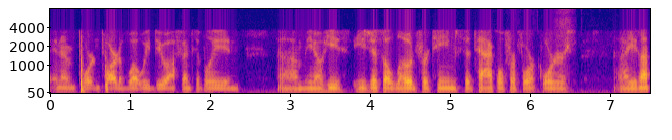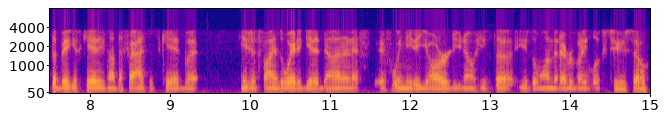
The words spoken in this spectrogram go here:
an important part of what we do offensively. And um, you know, he's he's just a load for teams to tackle for four quarters. Uh, he's not the biggest kid. He's not the fastest kid, but he just finds a way to get it done. And if if we need a yard, you know, he's the he's the one that everybody looks to. So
